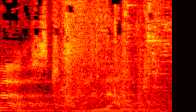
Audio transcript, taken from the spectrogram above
First blood.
